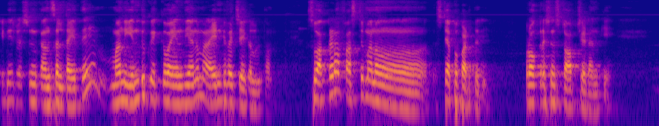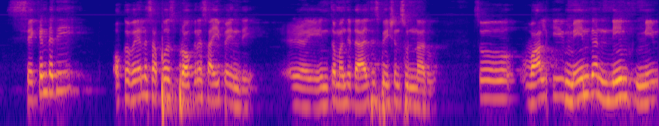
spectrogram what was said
కిడ్నీ స్పెషలిస్ట్ని కన్సల్ట్ అయితే మనం ఎందుకు ఎక్కువైంది అని మనం ఐడెంటిఫై చేయగలుగుతాం. సో అక్కడ ఫస్ట్ మనం స్టెప్ పడుతుంది ప్రోగ్రెషన్ స్టాప్ చేయడానికి. సెకండ్ అది ఒకవేళ సపోజ్ ప్రోగ్రెస్ అయిపోయింది ఇంతమంది డయాలసిస్ పేషెంట్స్ ఉన్నారు సో వాళ్ళకి మెయిన్గా నేను మేము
